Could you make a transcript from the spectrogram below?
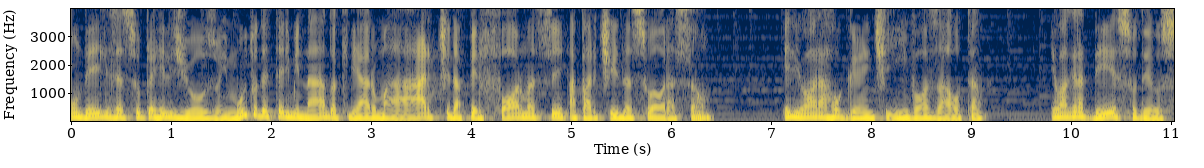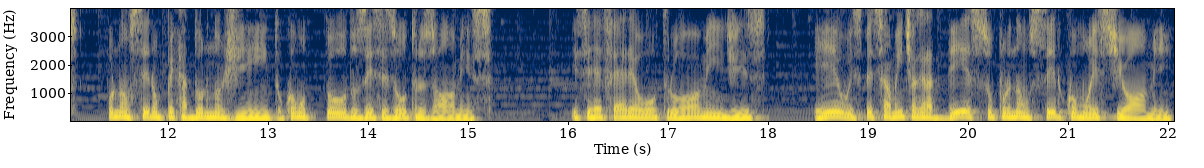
Um deles é super religioso e muito determinado a criar uma arte da performance a partir da sua oração. Ele ora arrogante e em voz alta. Eu agradeço, Deus, por não ser um pecador nojento como todos esses outros homens. E se refere ao outro homem e diz: Eu especialmente agradeço por não ser como este homem.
